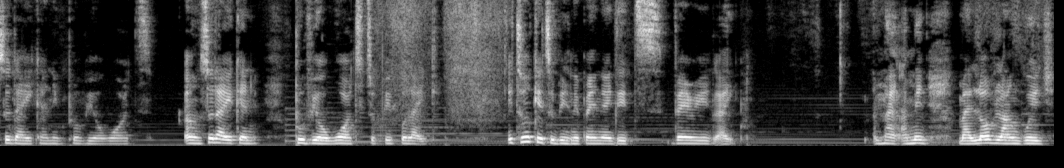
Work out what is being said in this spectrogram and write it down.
so that you can improve your words um, so that you can prove your worth to people like it's okay to be independent it's very like my I mean my love language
